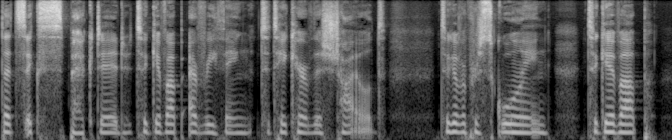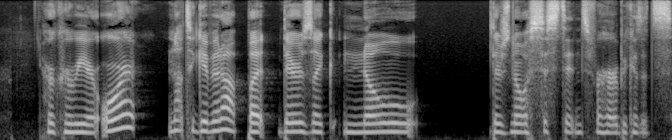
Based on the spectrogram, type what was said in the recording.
that's expected to give up everything to take care of this child, to give up her schooling, to give up her career or not to give it up, but there's like no there's no assistance for her because it's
